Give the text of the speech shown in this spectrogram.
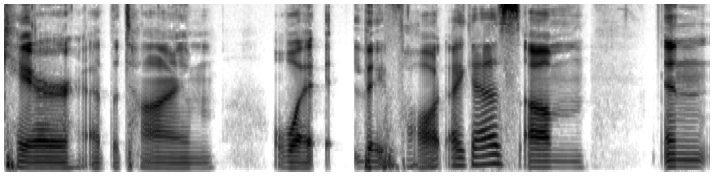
care at the time what they thought, I guess. Um, and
